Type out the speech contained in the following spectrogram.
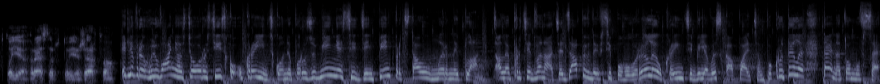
хто є агресор, хто є жертва. І для врегулювання ось цього російсько-українського непорозуміння Сі Цзіньпінь представив мирний план. Але про ці 12 заповідей всі поговорили. Українці біля виска пальцем покрутили, та й на тому все.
